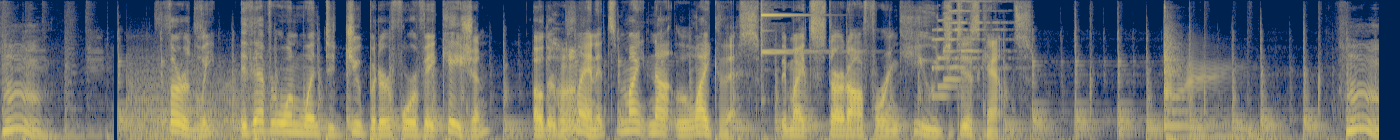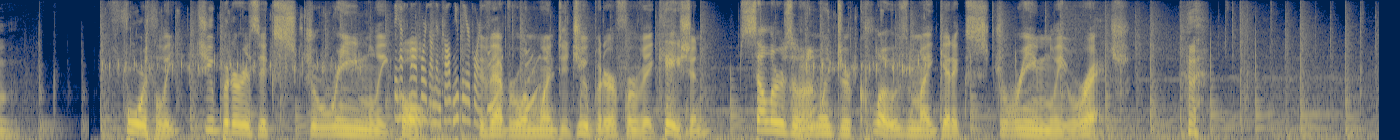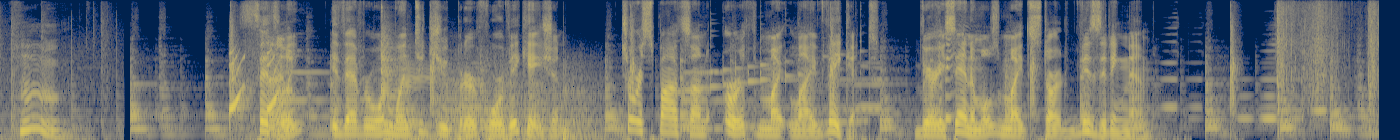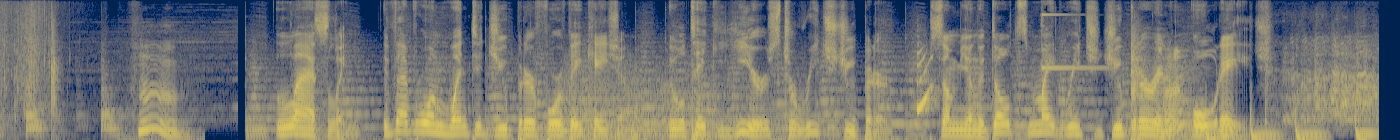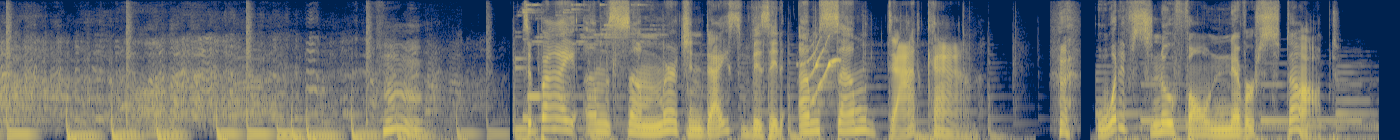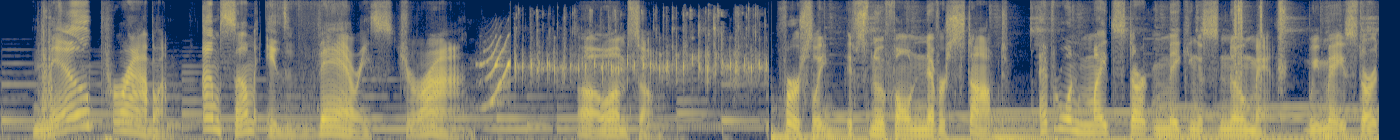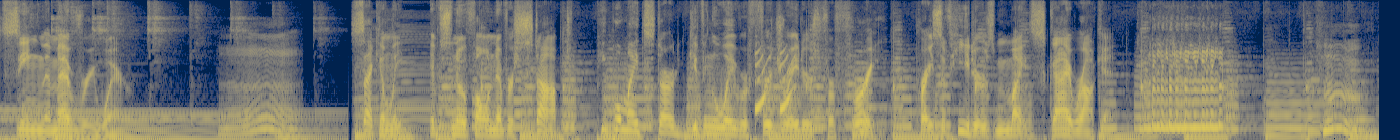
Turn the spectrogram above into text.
Hmm. Thirdly, if everyone went to Jupiter for vacation, other planets might not like this. They might start offering huge discounts. Hmm. Fourthly, Jupiter is extremely cold. If everyone went to Jupiter for vacation, sellers of winter clothes might get extremely rich. Hmm. Fifthly, if everyone went to Jupiter for vacation, tourist spots on Earth might lie vacant. Various animals might start visiting them. Hmm. Lastly, if everyone went to Jupiter for vacation, it will take years to reach Jupiter. Some young adults might reach Jupiter in old age. Hmm. To buy AumSum merchandise, visit aumsum.com. What if snowfall never stopped? No problem. AumSum is very strong. Oh, um, some. Firstly, if snowfall never stopped, everyone might start making a snowman. We may start seeing them everywhere. Secondly, if snowfall never stopped, people might start giving away refrigerators for free. Price of heaters might skyrocket. Hmm.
